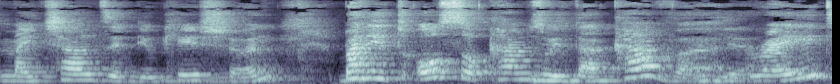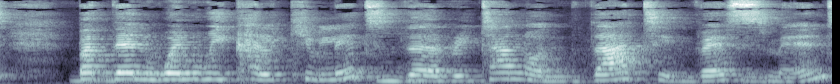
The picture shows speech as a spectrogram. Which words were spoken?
my child's education but it also comes with a cover Mm-hmm. Yeah. Mm-hmm. right but then when we calculate the return on that investment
